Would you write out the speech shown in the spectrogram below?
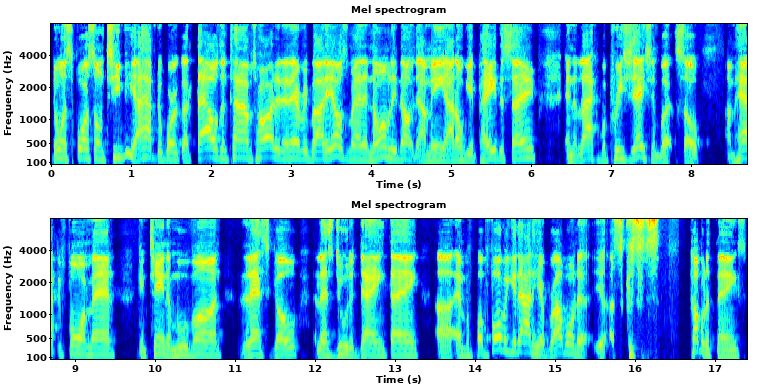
doing sports on TV, I have to work a thousand times harder than everybody else, man. And normally don't. I mean, I don't get paid the same, and the lack of appreciation. But so I'm happy for him, man. Continue to move on. Let's go. Let's do the dang thing. Uh, and before we get out of here, bro, I want to a couple of things.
